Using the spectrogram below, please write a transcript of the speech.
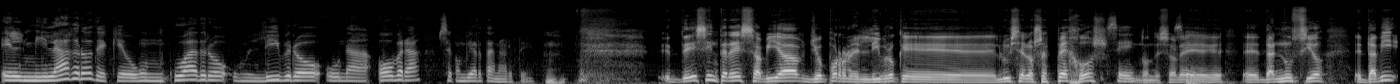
el milagro de que un cuadro, un libro, una obra se convierta en arte? De ese interés sabía yo por el libro que Luis en los espejos, Sí, donde sale eh, Danuncio. Eh, David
